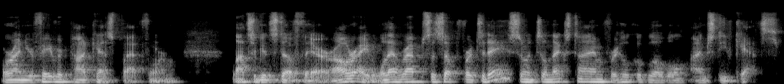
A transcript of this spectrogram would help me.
or on your favorite podcast platform. Lots of good stuff there. All right. Well, that wraps us up for today. So until next time for Hilco Global, I'm Steve Katz.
